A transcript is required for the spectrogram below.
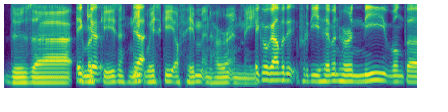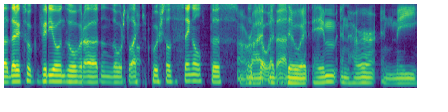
Dus eh je Ik, moet eh, kiezen, niet ja. Whiskey of Him and Her and Me. Ik wil gaan voor die, voor die Him and Her and Me, want eh, daar is ook een video en zo over uit en dat wordt wel echt gepusht als een single. Dus let's Alright, go with let's that. do it. Him and Her and Me.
